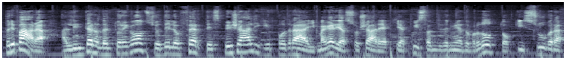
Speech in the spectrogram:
Prepara all'interno del tuo negozio delle offerte speciali che potrai magari associare a chi acquista un determinato prodotto, chi supera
